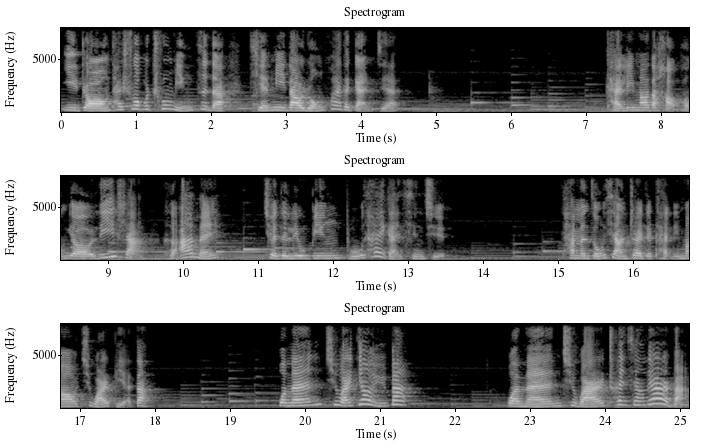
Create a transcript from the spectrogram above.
一种它说不出名字的甜蜜到融化的感觉。凯利猫的好朋友丽莎和阿梅却对溜冰不太感兴趣，他们总想拽着凯利猫去玩别的。我们去玩钓鱼吧。我们去玩串项链吧。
